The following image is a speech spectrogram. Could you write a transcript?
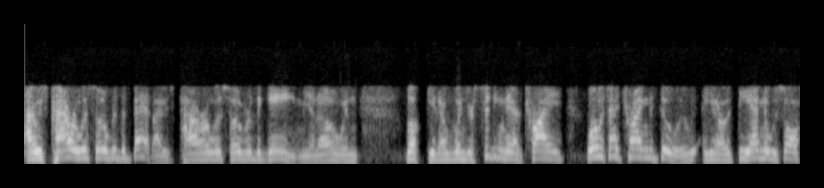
I was powerless over the bet. I was powerless over the game, you know, and look, you know, when you're sitting there trying, what was I trying to do? You know, at the end it was all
